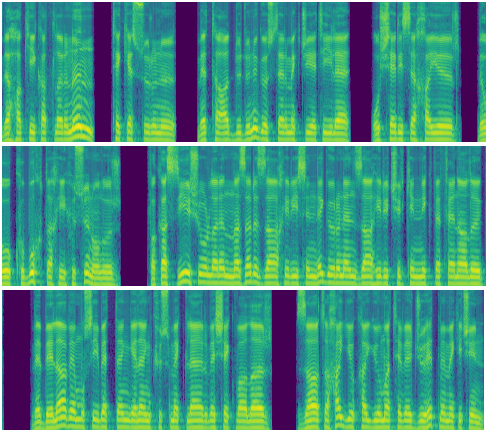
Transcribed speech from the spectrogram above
ve hakikatlarının tekessürünü ve taaddüdünü göstermek cihetiyle o şer ise hayır ve o kubuh dahi hüsün olur. Fakat zişurların nazarı zahirisinde görünen zahiri çirkinlik ve fenalık ve bela ve musibetten gelen küsmekler ve şekvalar, zat-ı hayy kayyuma teveccüh etmemek için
